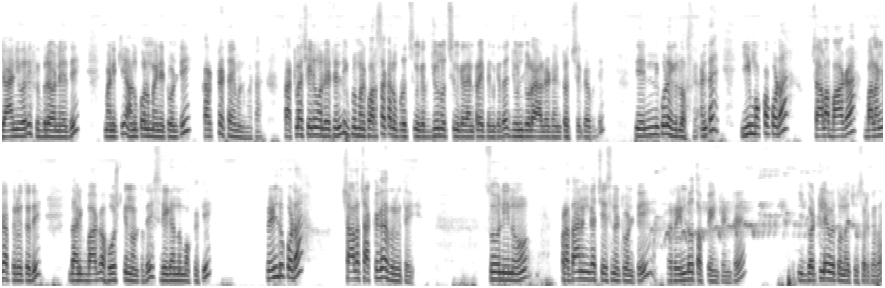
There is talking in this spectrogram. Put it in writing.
జనవరి ఫిబ్రవరి అనేది మనకి అనుకూలమైనటువంటి కరెక్ట్ టైం అనమాట సో అట్లా చేయడం వల్ల ఏంటంటే ఇప్పుడు మనకి వర్షాకాలం ఇప్పుడు వచ్చింది కదా జూన్ వచ్చింది కదా ఎంటర్ అయిపోయింది కదా జూన్ జూలై ఆల్రెడీ ఎంటర్ వచ్చింది కాబట్టి ఇవన్నీ కూడా ఎగులు వస్తాయి. అంటే ఈ మొక్క కూడా చాలా బాగా బలంగా పెరుగుతుంది. దానికి బాగా హోస్ట్ కింద ఉంటుంది శ్రీగంధం మొక్కకి. రెండు కూడా చాలా చక్కగా పెరుగుతాయి. సో నేను ప్రధానంగా చేసినటువంటి రెండో తప్పు ఏంటంటే ఈ గట్లు ఏవైతే ఉన్నాయో చూసారు కదా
